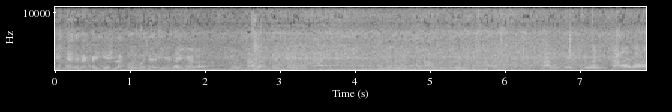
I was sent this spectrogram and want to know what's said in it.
പിന്നെ കൈ കേട്ടില്ല ഗോവ ഉണ്ടാവാ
